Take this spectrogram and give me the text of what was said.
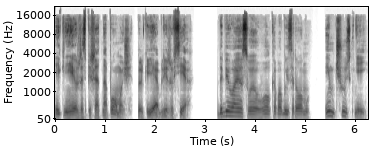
и к ней уже спешат на помощь, только я ближе всех. Добиваю своего волка по-быстрому и мчусь к ней.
